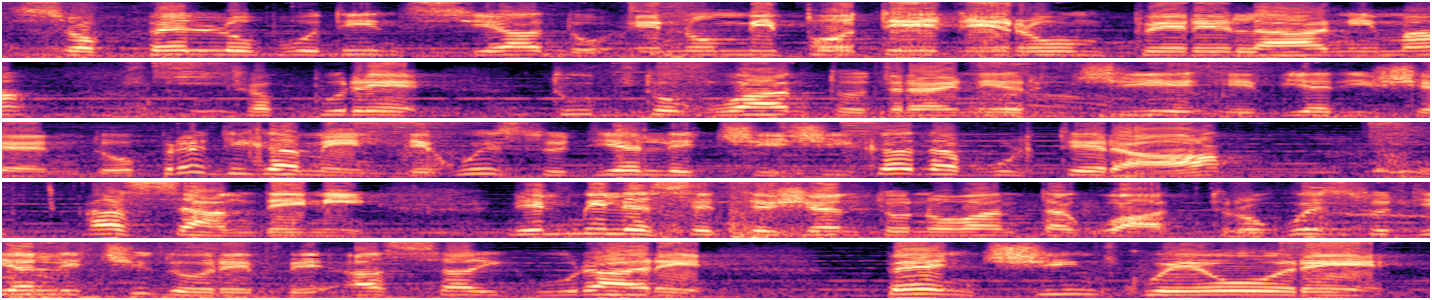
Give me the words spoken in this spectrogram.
so bello potenziato e non mi potete rompere l'anima. C'ho pure tutto quanto tra energie e via dicendo. Praticamente questo DLC ci catapulterà a San Denis nel 1794. Questo DLC dovrebbe assicurare ben 5 ore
